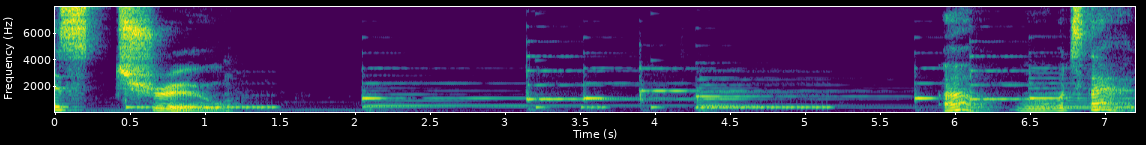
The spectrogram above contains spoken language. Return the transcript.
Is true. Oh, well, what's that?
